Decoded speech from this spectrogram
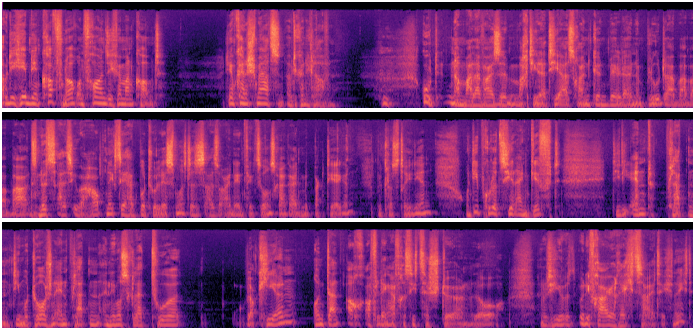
aber die heben den Kopf noch und freuen sich, wenn man kommt. Die haben keine Schmerzen, aber die können nicht laufen. Hm. Gut, normalerweise macht jeder Tierarzt Röntgenbilder in einem Blut, bababa. Das nützt alles überhaupt nichts. Er hat Botulismus, das ist also eine Infektionskrankheit mit Bakterien, mit Clostridien. Und die produzieren ein Gift, die die Endplatten, die motorischen Endplatten in der Muskulatur blockieren und dann auch auf längerfristig zerstören. So. Und die Frage rechtzeitig, nicht?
